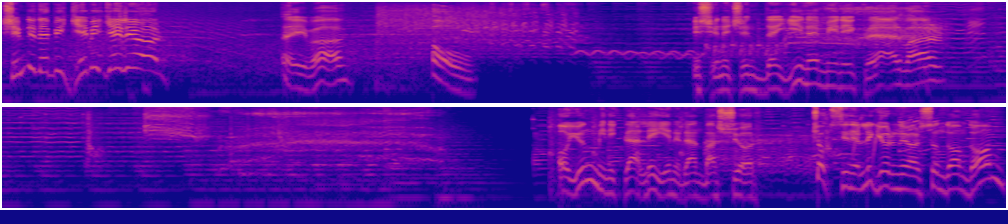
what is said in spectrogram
Şimdi de bir gemi geliyor. Eyvah. Oh. İşin içinde yine minikler var. Oyun miniklerle yeniden başlıyor. Çok sinirli görünüyorsun Dom Dom.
